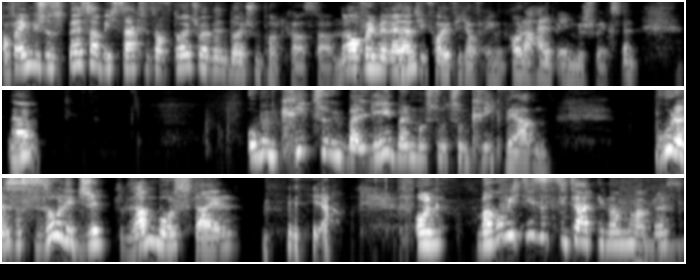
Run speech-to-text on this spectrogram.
auf Englisch ist es besser, aber ich sage es jetzt auf Deutsch, weil wir einen deutschen Podcast haben. Ne? Auch wenn wir relativ häufig auf Englisch oder halb Englisch wechseln. Mhm. Ähm, um im Krieg zu überleben, musst du zum Krieg werden. Bruder, das ist so legit Rambo-Style. ja. Und warum ich dieses Zitat genommen habe, ist,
